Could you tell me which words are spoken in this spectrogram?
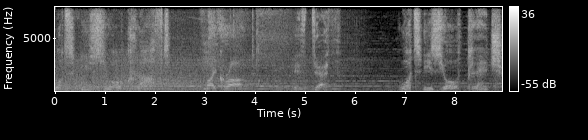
What is your craft? My craft is death. What is your pledge?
